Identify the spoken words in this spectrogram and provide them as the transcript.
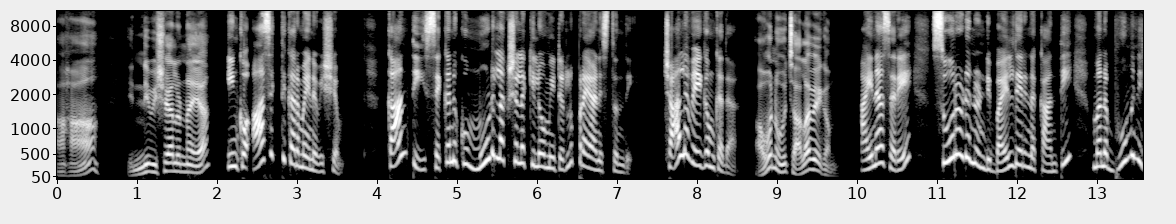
ఆహా ఇన్ని విషయాలున్నాయా? ఇంకో ఆసక్తికరమైన విషయం. కాంతి సెకనుకు మూడు లక్షల కిలోమీటర్లు ప్రయాణిస్తుంది. చాలా వేగం కదా. అవును చాలా వేగం. అయినా సరే సూర్యుడి నుండి బయల్దేరిన కాంతి మన భూమిని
